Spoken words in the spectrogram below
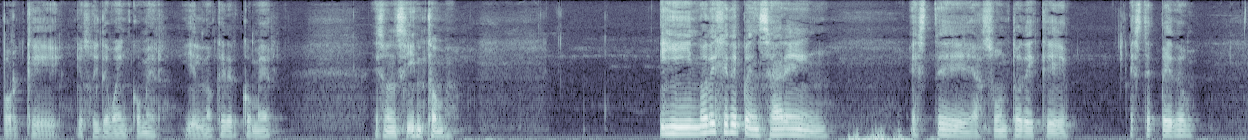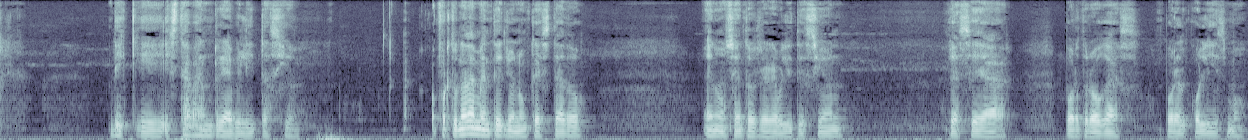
porque yo soy de buen comer y el no querer comer es un síntoma. Y no dejé de pensar en este asunto de que este pedo de que estaba en rehabilitación. Afortunadamente yo nunca he estado en un centro de rehabilitación, ya sea por drogas por alcoholismo.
